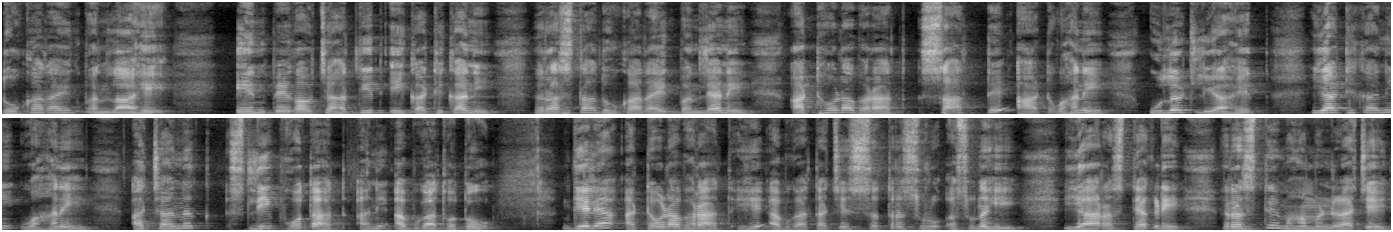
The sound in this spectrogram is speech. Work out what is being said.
धोकादायक बनला आहे. एनपेगावच्या हद्दीत एका ठिकाणी रस्ता धोकादायक बनल्याने आठवडाभरात सात ते आठ वाहने उलटली आहेत. या ठिकाणी वाहने अचानक स्लीप होतात आणि अपघात होतो. गेल्या आठवडाभरात हे अपघाताचे सत्र सुरू असूनही या रस्त्याकडे रस्ते महामंडळाचे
